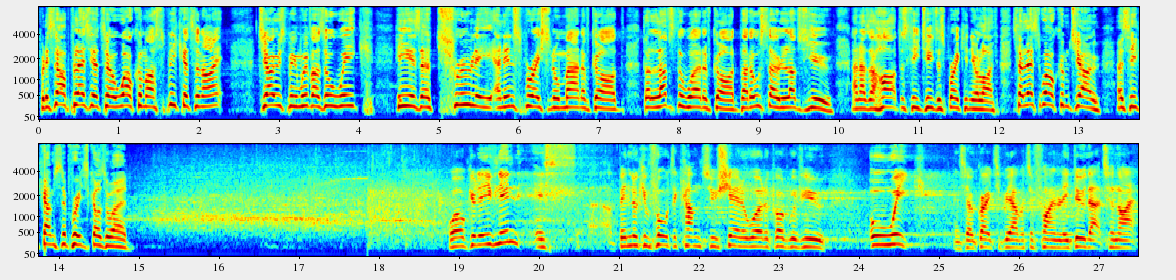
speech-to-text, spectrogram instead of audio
But it's our pleasure to welcome our speaker tonight. Joe's been with us all week. He is a truly an inspirational man of God that loves the word of God, but also loves you and has a heart to see Jesus break in your life. So let's welcome Joe as he comes to preach God's word. Well, good evening. It's, I've been looking forward to come to share the word of God with you all week. And so great to be able to finally do that tonight.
